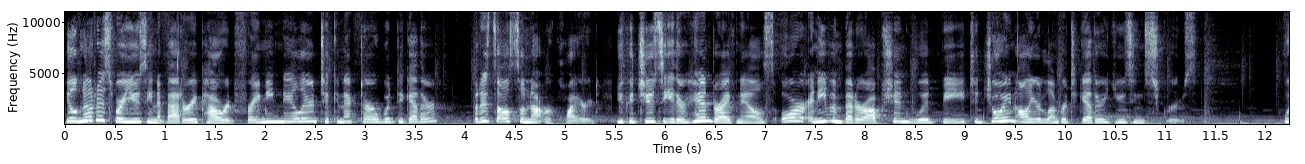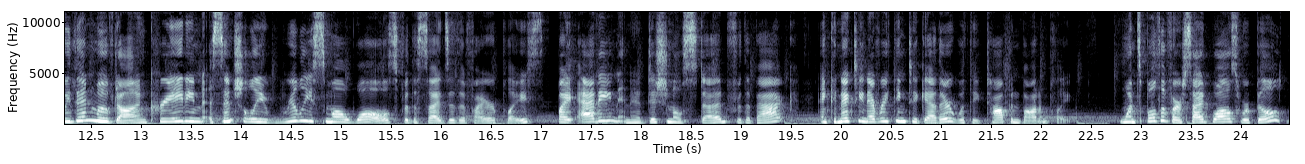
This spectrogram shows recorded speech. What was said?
You'll notice we're using a battery-powered framing nailer to connect our wood together, but it's also not required. You could choose to either hand drive nails, or an even better option would be to join all your lumber together using screws. We then moved on, creating essentially really small walls for the sides of the fireplace by adding an additional stud for the back and connecting everything together with a top and bottom plate. Once both of our side walls were built,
